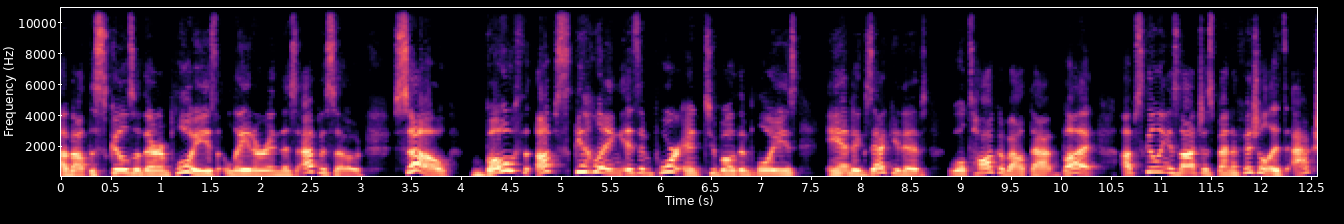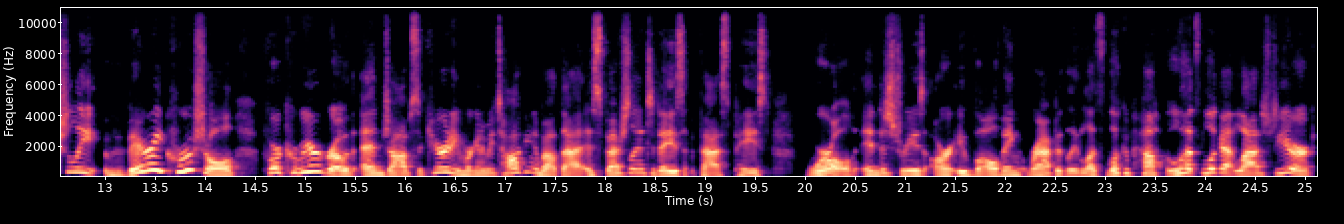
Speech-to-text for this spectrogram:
about the skills of their employees later in this episode. So, both upskilling is important to both employees and executives. We'll talk about that, but upskilling is not just beneficial, it's actually very crucial for career growth and job security. And we're going to be talking about that, especially in today's fast paced world. Industries are evolving rapidly. Let's look about let's look at last year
